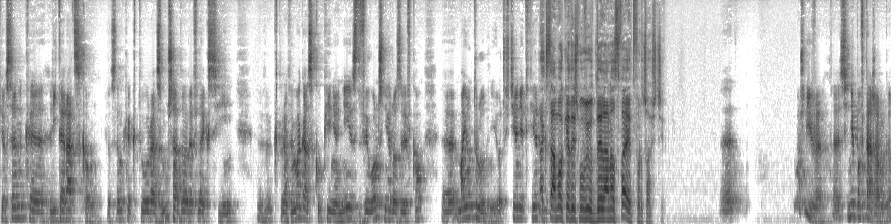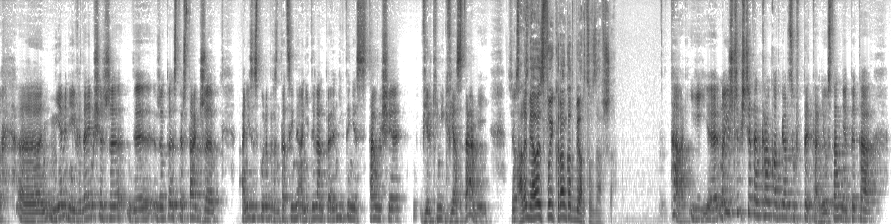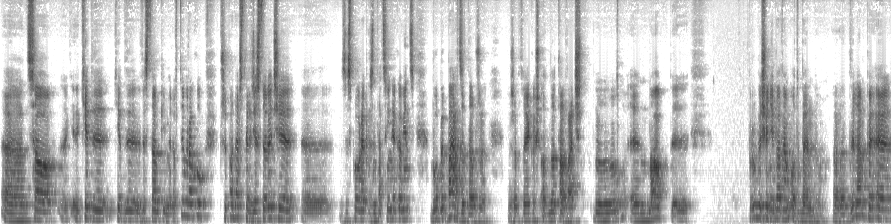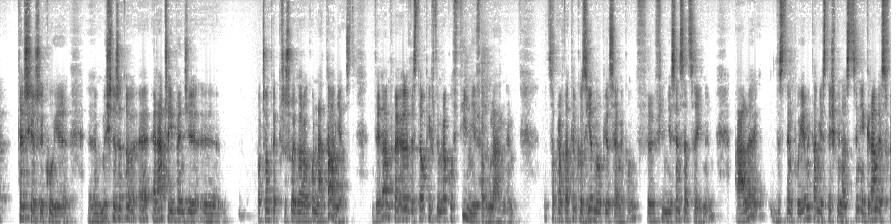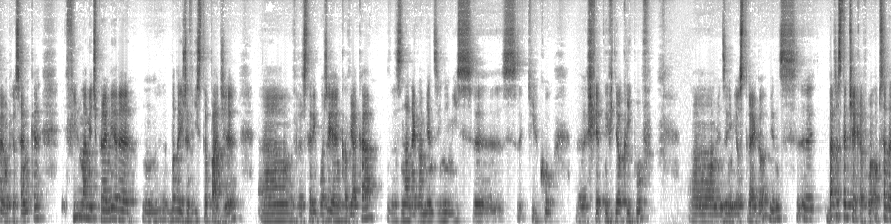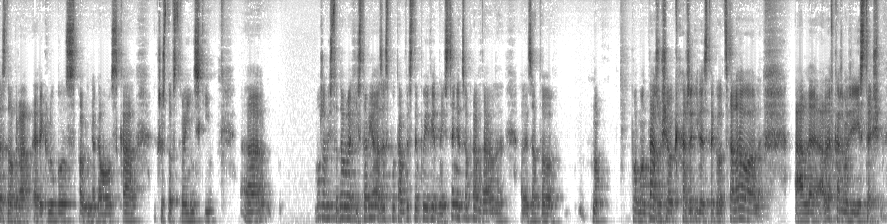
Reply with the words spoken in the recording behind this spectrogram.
piosenkę literacką, piosenkę, która zmusza do refleksji, która wymaga skupienia, nie jest wyłącznie rozrywką, e, mają trudniej. Oczywiście ja nie twierdzę... Tak samo kiedyś mówił Dylan o swojej twórczości. E, możliwe, nie powtarzam go. E, niemniej wydaje mi się, że, że to jest też tak, że ani zespół reprezentacyjny, ani Dylan.pl nigdy nie stały się wielkimi gwiazdami. Ale miały swój krąg odbiorców zawsze. Tak, i, e, no i rzeczywiście ten krąg odbiorców pyta, nieustannie pyta, e, co, kiedy, kiedy wystąpimy. No w tym roku przypada 40-lecie e, zespołu reprezentacyjnego, więc byłoby bardzo dobrze, żeby to jakoś odnotować. Mm, no, próby się niebawem odbędą. Dylan.pl też się szykuje. Myślę, że to raczej będzie początek przyszłego roku. Natomiast Dylan.pl wystąpił w tym roku w filmie fabularnym. Co prawda tylko z jedną piosenką, w filmie sensacyjnym, ale występujemy tam, jesteśmy na scenie, gramy swoją piosenkę. Film ma mieć premierę mm, bodajże w listopadzie w reżyserii Błażeja Jankowiaka, znanego między innymi z, z kilku e, świetnych wideoklipów między innymi Ostrego, więc e, bardzo jestem ciekaw, bo obsada jest dobra. Eryk Lubos, Paulina Gałąska, Krzysztof Stroiński. E, może być to dobra historia, a zespół tam występuje w jednej scenie, co prawda, ale, ale za to no, po montażu się okaże, ile z tego ocalało, ale, ale, ale w każdym razie jesteśmy.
